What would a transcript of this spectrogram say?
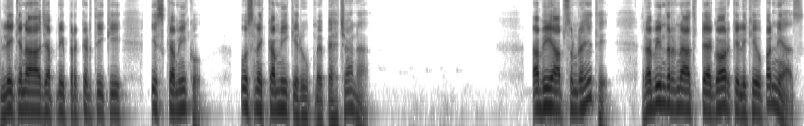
लेकिन आज अपनी प्रकृति की इस कमी को उसने कमी के रूप में पहचाना। अभी आप सुन रहे थे रविन्द्रनाथ टैगोर के लिखे उपन्यास,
